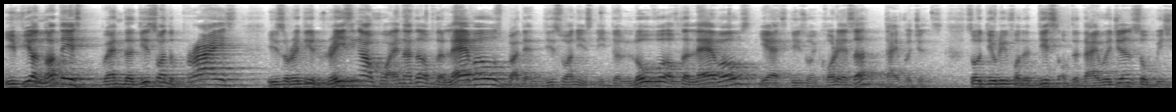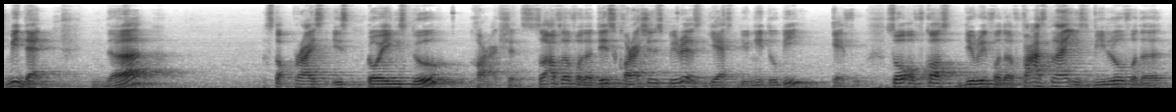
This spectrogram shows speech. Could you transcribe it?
if you notice when the this one the price is already raising up for another of the levels, but then this one is in the lower of the levels, yes, this one call it as a divergence. So during for the this of the divergence, so which means that the stock price is going to corrections. So after for the this corrections periods, yes, you need to be careful. So of course, during for the fast line is below for the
